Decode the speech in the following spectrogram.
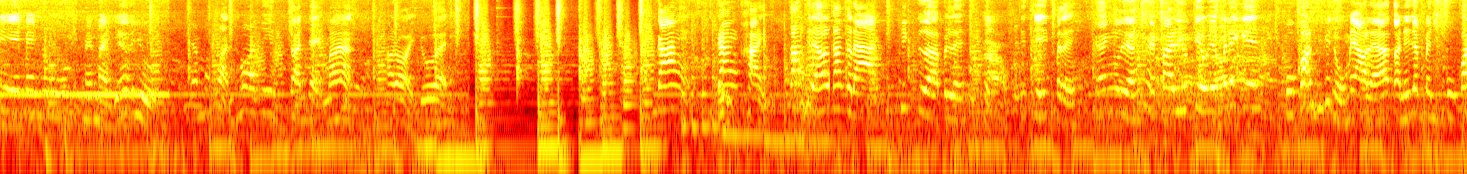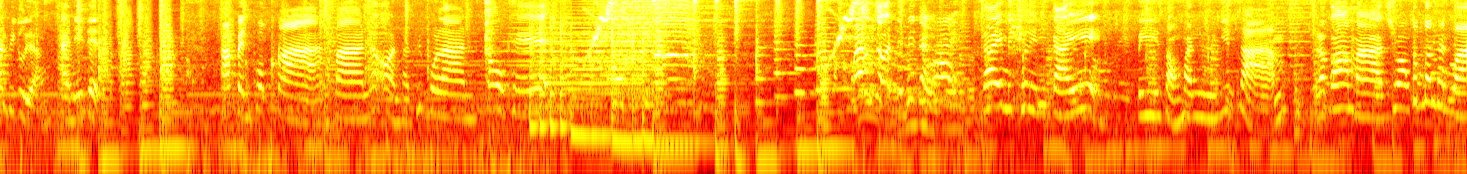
มีเมนูใหม่ๆเยอะอยู่ยำผักหวานทอดนี่จานใหญ่มาก อร่อยด้วย กั้ง กั้งไข่กั้งที่แล้วกั้งกระดานพริกเกลือไปเลยเผ็ดจี๊ดๆไปเลย แกงเหลืองไข่ปลาริวเกิวยังไม่ได้กิน ปูก้อนพี่หนูไม่เอาแล้ว ตอนนี้จะเป็นปูก้อนพริกเหลือง อันนี้เด็ด ถ้าเป็นพวกปลา ปลาเนื้ออ่อนผัดพริกโบราณก็โอเคไม่ต้องจดเดี๋ยวพี่จะให้ได้มิชลินไกด์ปี 2023 แล้วก็มาช่วงต้นๆธันวา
